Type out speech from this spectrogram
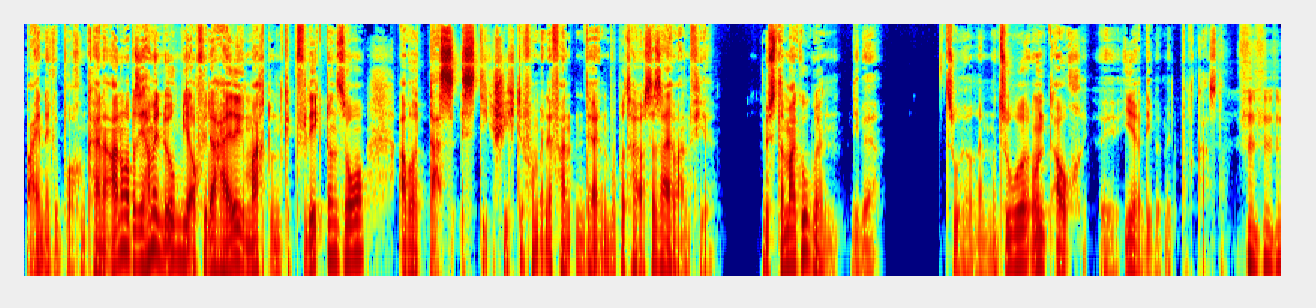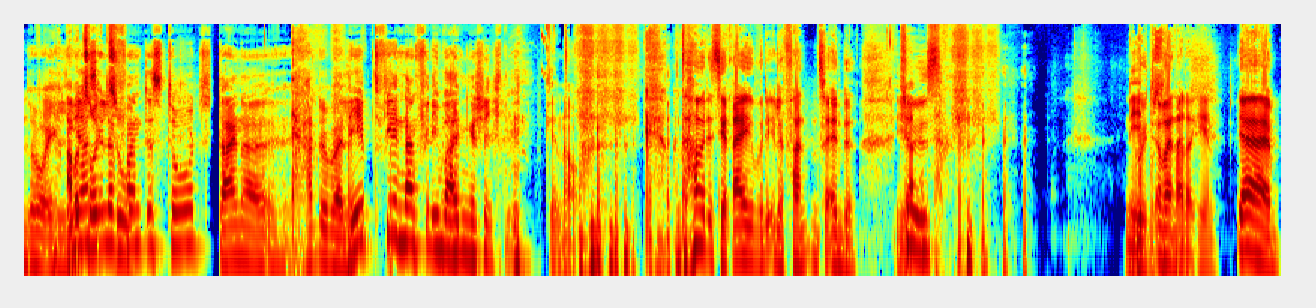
Beine gebrochen, keine Ahnung, aber sie haben ihn irgendwie auch wieder heil gemacht und gepflegt und so. Aber das ist die Geschichte vom Elefanten, der in Wuppertal aus der Seilbahn fiel. Müsst ihr mal googeln, liebe Zuhörerinnen und Zuhörer und auch äh, ihr, liebe Mitpodcaster. So, Aber Elias zurück zu- Elefant ist tot, deiner äh, hat überlebt. Vielen Dank für die beiden Geschichten. Genau. Und damit ist die Reihe über die Elefanten zu Ende. Ja. Tschüss. Nee, Gut, muss aber weitergehen. Ja, ein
